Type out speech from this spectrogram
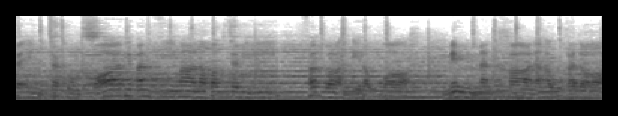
فإن تكن صادقا فيما نطقت به فابرأ إلى الله ممن خان أو غدرا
